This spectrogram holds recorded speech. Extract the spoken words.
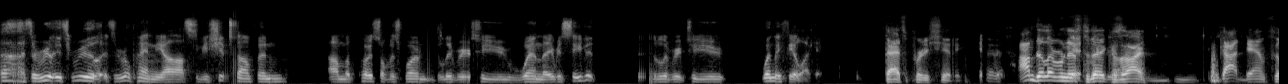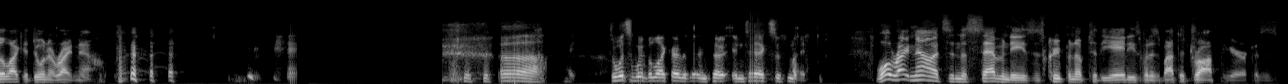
uh, it's a real it's real it's a real pain in the ass. If you ship something, um, the post office won't deliver it to you when they receive it. They deliver it to you when they feel like it. That's pretty shitty. I'm delivering this today because I goddamn feel like it doing it right now. Uh, so what's the weather like over there in, in Texas, mate? Well, right now it's in the 70s. It's creeping up to the 80s, but it's about to drop here because it's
